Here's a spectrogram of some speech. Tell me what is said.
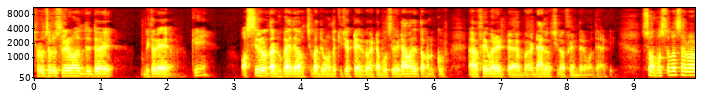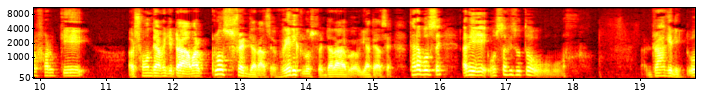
ছোট ছোট ছেলের মধ্যে ভিতরে কি? অস্থিরতা ঢুকাই দেওয়া হচ্ছে বা যেমন কিছু একটা এরকম একটা বলছিল। এটা আমাদের তখন খুব ফেভারিট ডায়লগ ছিল ফ্রেন্ডদের মধ্যে আর কি। সো মোস্তফা সরোয়ার ফারুকি আহ, সম্বন্ধে আমি যেটা আমার ক্লোজ ফ্রেন্ড যারা আছে ভেরি ক্লোজ ফ্রেন্ড যারা ইয়াতে আছে তারা বলছে আরে মুস্তাফিজও তো ড্রাগ এডিক্ট ও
